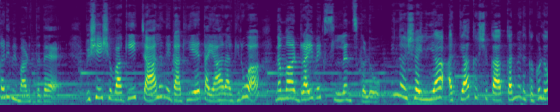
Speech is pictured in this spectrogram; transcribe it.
ಕಡಿಮೆ ಮಾಡುತ್ತದೆ. ವಿಶೇಷವಾಗಿ ಚಾಲನೆಗಾಗಿಯೇ ತಯಾರಾಗಿರುವ ನಮ್ಮ ಡ್ರೈವೆಕ್ಸ್ ಲೆನ್ಸ್ಗಳು. ಇನ್ನ ಶೈಲಿಯ ಅತ್ಯಾಕರ್ಷಕ ಕನ್ನಡಕಗಳು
